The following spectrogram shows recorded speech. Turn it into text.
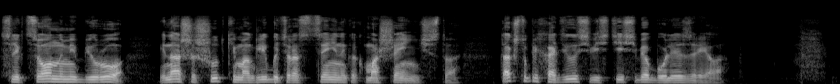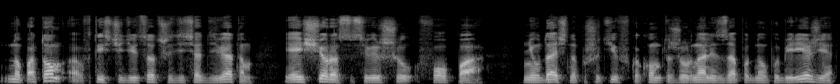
с лекционными бюро, и наши шутки могли быть расценены как мошенничество, так что приходилось вести себя более зрело. Но потом, э, в 1969-м, я еще раз совершил фопа, неудачно пошутив в каком-то журнале с западного побережья,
